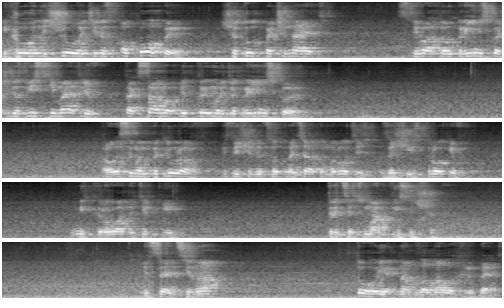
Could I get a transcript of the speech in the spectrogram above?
І коли вони чули через окопи, що тут починають співати українською, а через 200 метрів так само підтримують українською. Але Симон Петлюра в 1920 році за 6 років міг керувати тільки 30 тисячами. І це ціна того, як нам ламало хребет.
